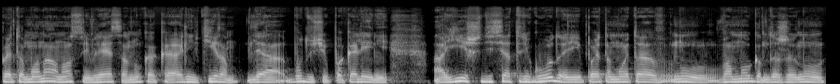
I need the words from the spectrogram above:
Поэтому она у нас является, ну, как ориентиром для будущих поколений. А ей 63 года, и поэтому это, ну, во многом даже, ну,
